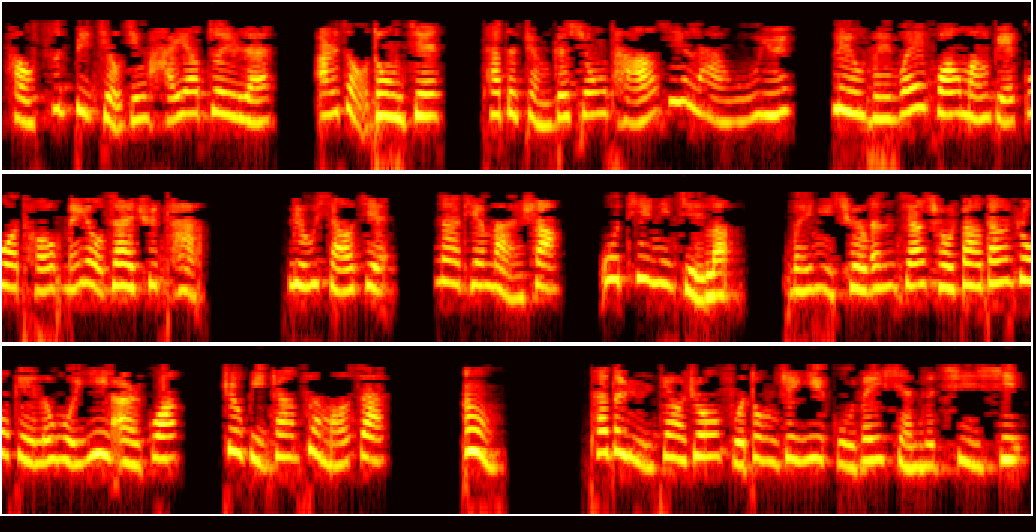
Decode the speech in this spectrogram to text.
好似比酒精还要醉人。而走动间，他的整个胸膛一览无余。柳微微慌忙别过头，没有再去看。刘小姐，那天晚上我替你解了唯，你却恩将仇报，当众给了我一耳光。这笔账怎么算？嗯，他的语调中浮动着一股危险的气息。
